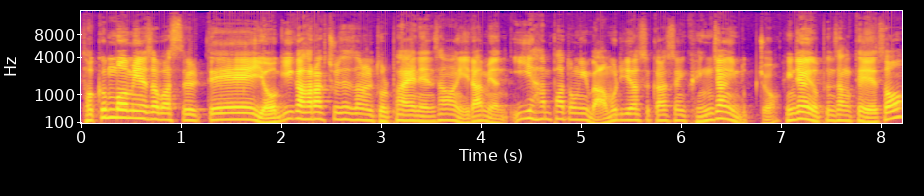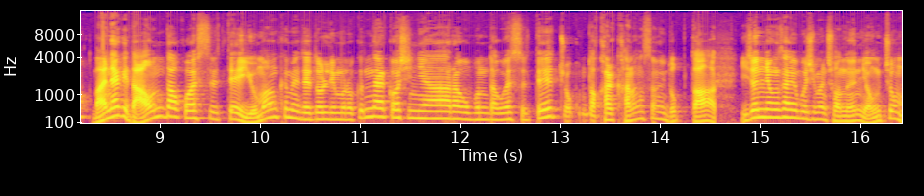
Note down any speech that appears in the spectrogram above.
더 큰 범위에서 봤을 때 여기가 하락 추세선을 돌파해낸 상황이라면 이 한파동이 마무리되었을 가능성이 굉장히 높죠. 굉장히 높은 상태에서 만약에 나온다고 했을 때 요만큼의 되돌림으로 끝날 것이냐라고 본다고 했을 때 조금 더 갈 가능성이 높다. 이전 영상에 보시면 저는 0.5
